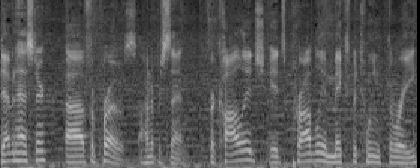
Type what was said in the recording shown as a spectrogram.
Devin Hester uh, for pros, 100%. For college, it's probably a mix between three,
